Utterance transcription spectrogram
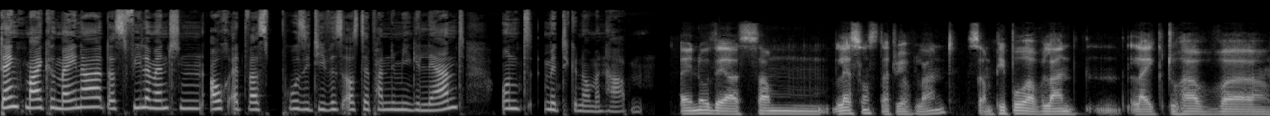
denkt Michael Maynard, dass viele Menschen auch etwas Positives aus der Pandemie gelernt und mitgenommen haben. I know there are some lessons that we have learned. Some people have learned like to have uh,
